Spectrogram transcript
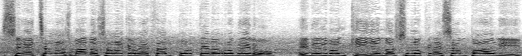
Se echa las manos a la cabeza el portero Romero. En el banquillo no se lo cree San Paoli.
